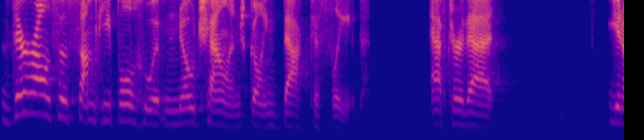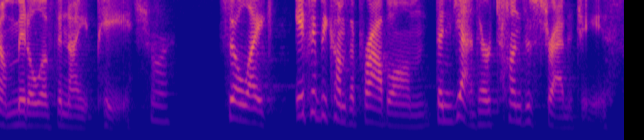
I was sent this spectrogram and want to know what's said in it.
There are also some people who have no challenge going back to sleep after that you know middle of the night pee. Sure so like if it becomes a problem, then yeah, there are tons of strategies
